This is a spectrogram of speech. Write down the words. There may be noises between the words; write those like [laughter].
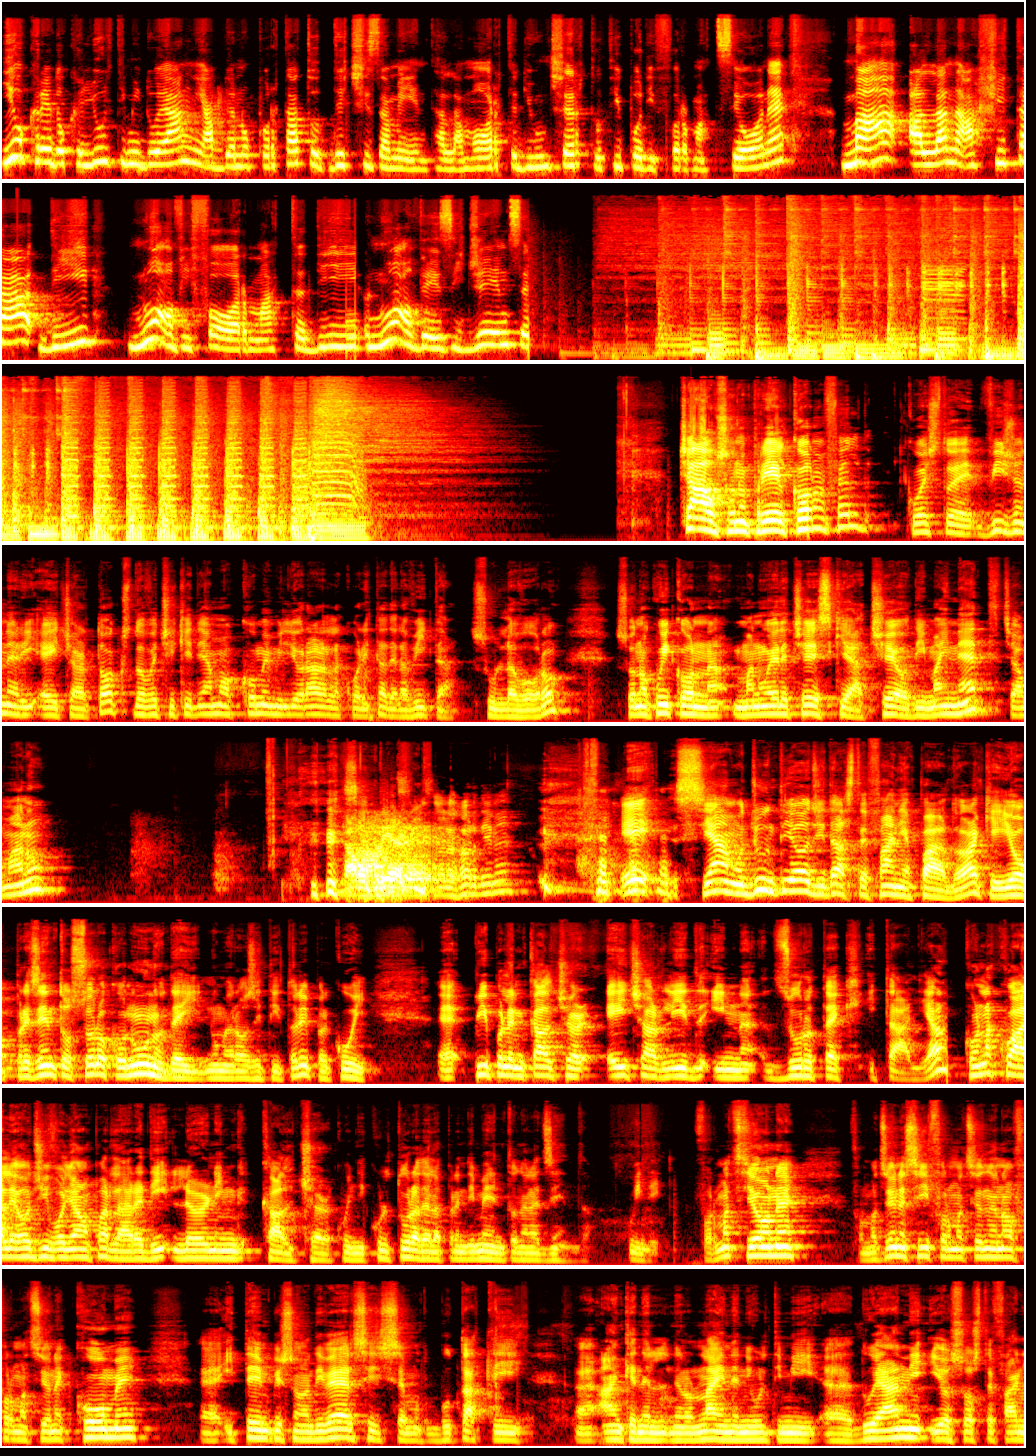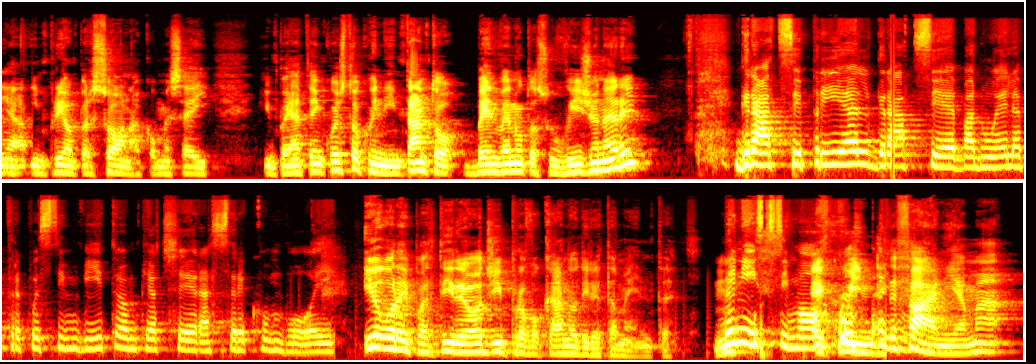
Io credo che gli ultimi due anni abbiano portato decisamente alla morte di un certo tipo di formazione, ma alla nascita di nuovi format, di nuove esigenze. Ciao, sono Priel Kornfeld questo è Visionary HR Talks dove ci chiediamo come migliorare la qualità della vita sul lavoro. Sono qui con Manuele Ceschia, CEO di MyNet. Ciao Manu. Ciao Piero. e siamo giunti oggi da Stefania Padova, che io presento solo con uno dei numerosi titoli, per cui eh, People and Culture HR Lead in Zurotech Italia, con la quale oggi vogliamo parlare di Learning Culture, quindi cultura dell'apprendimento nell'azienda. Quindi formazione, formazione sì, formazione no, formazione come, eh, i tempi sono diversi, ci siamo buttati eh, anche nel, nell'online negli ultimi eh, due anni, io so Stefania in prima persona come sei impegnata in questo, quindi intanto benvenuto su Visionary. Grazie Priel, grazie Emanuele per questo invito, è un piacere essere con voi. Io vorrei partire oggi provocando direttamente. Mm? Benissimo. E quindi [laughs] Stefania, ma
